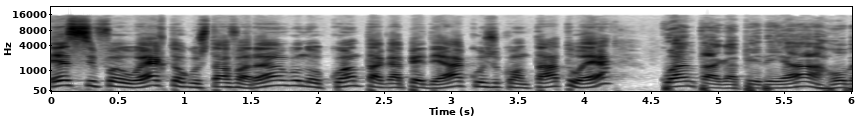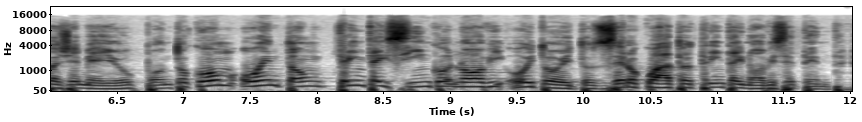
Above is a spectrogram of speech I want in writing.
Esse foi o Hector Gustavo Arango no Quanta HPDA, cujo contato é quantahpda.gmail.com ou então 35 988 04 3970.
